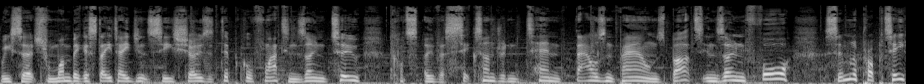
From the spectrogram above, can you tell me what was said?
Research from one big estate agency shows a typical flat in Zone 2 costs over £610,000, but in Zone 4, a similar property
